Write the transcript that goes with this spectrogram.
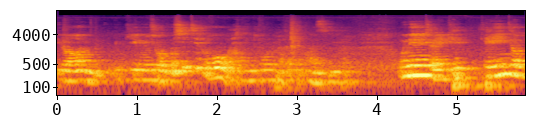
이런 느낌을 주었고 실제로 많은 도움을 받았던 것 같습니다. 오늘 저희 개, 개인적인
